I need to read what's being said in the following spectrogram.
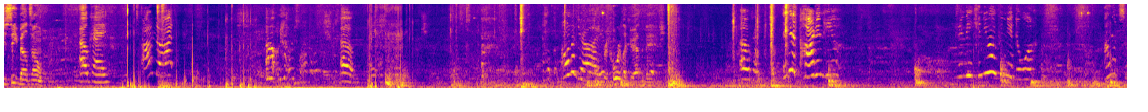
Put your seatbelts on. Okay. I'm not. Oh, no. it's wobbly. Oh. wait, I- I want to drive. Record like you're at the dash. Okay. Is it hot in here? Cindy, can you open your door? I want some.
